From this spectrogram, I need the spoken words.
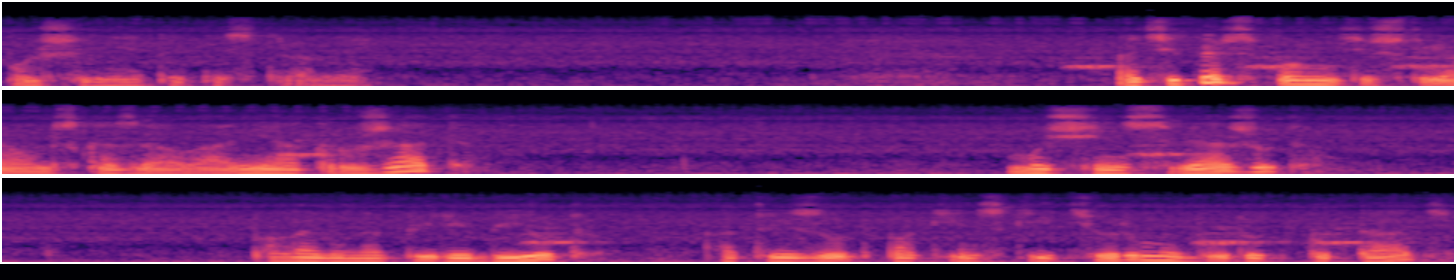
Больше нет этой страны. А теперь вспомните, что я вам сказала. Они окружат, мужчин свяжут, половину перебьют, отвезут в бакинские тюрьмы, будут пытать,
